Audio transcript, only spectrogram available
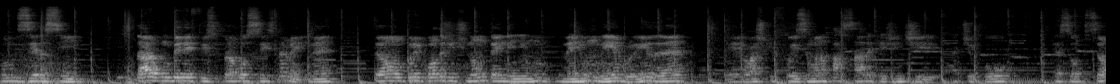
vamos dizer assim, dar algum benefício para vocês também, né? Então, por enquanto, a gente não tem nenhum, nenhum membro ainda, né? É, eu acho que foi semana passada que a gente ativou essa opção.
